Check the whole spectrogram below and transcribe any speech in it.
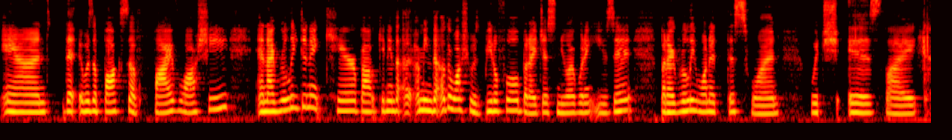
And that it was a box of five washi. And I really didn't care about getting the, I mean, the other washi was beautiful, but I just knew I wouldn't use it. But I really wanted this one, which is like,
